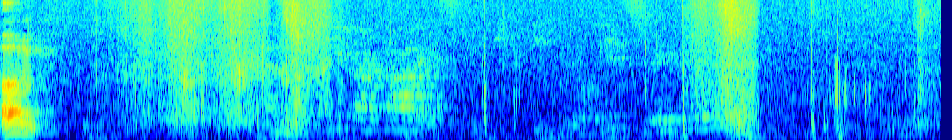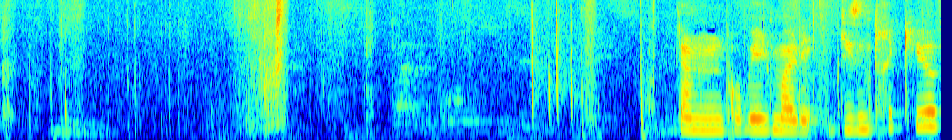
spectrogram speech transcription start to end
Ähm. Dann probiere ich mal diesen Trick hier.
